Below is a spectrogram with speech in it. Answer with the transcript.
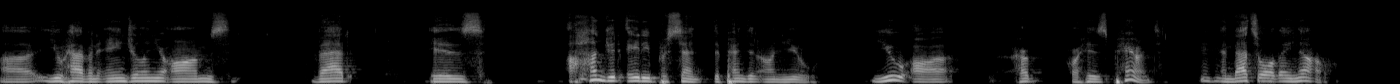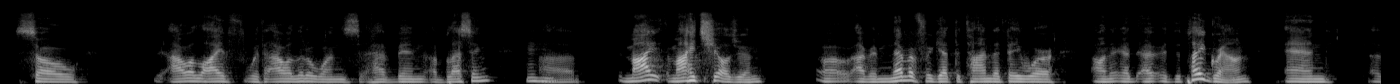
Uh, you have an angel in your arms that is 180% dependent on you. You are her or his parent, Mm-hmm. and that's all they know. So, our life with our little ones have been a blessing. Mm-hmm. Uh, my my children, uh, I will never forget the time that they were on the, at, at the playground, and uh,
